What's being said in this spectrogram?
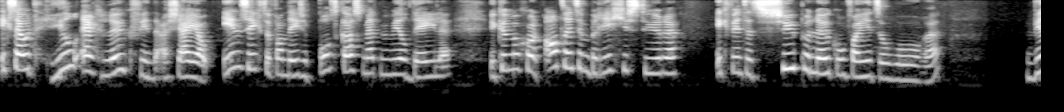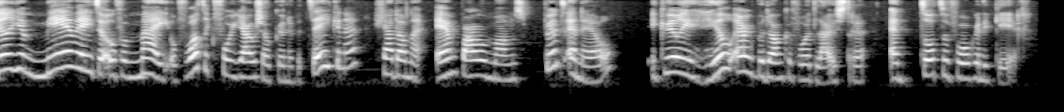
Ik zou het heel erg leuk vinden als jij jouw inzichten van deze podcast met me wilt delen. Je kunt me gewoon altijd een berichtje sturen ik vind het super leuk om van je te horen. Wil je meer weten over mij of wat ik voor jou zou kunnen betekenen? Ga dan naar empowermoms.nl. Ik wil je heel erg bedanken voor het luisteren en tot de volgende keer.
